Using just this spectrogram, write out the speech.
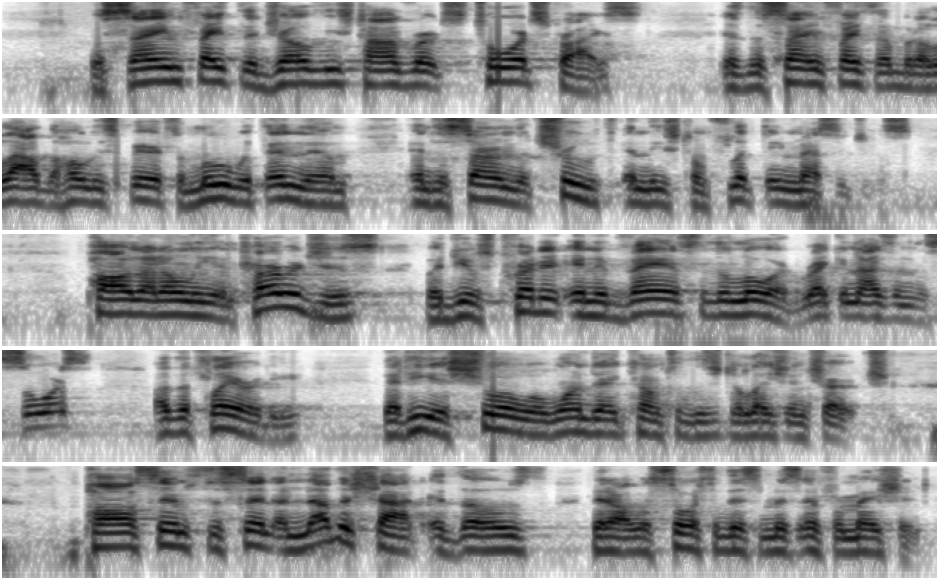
The same faith that drove these converts towards Christ is the same faith that would allow the Holy Spirit to move within them and discern the truth in these conflicting messages. Paul not only encourages, but gives credit in advance to the Lord, recognizing the source of the clarity that he is sure will one day come to this Galatian church. Paul seems to send another shot at those that are the source of this misinformation.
